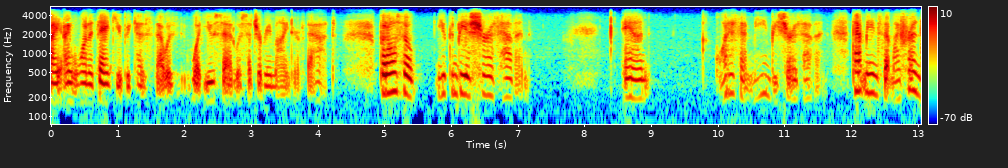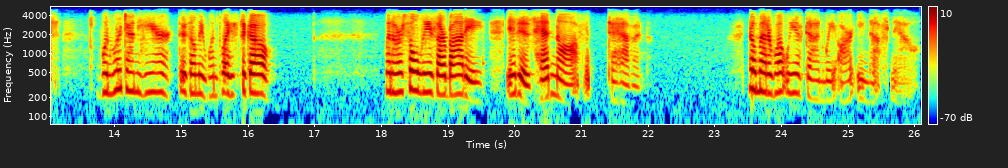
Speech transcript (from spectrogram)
I, I want to thank you because that was what you said was such a reminder of that. But also, you can be as sure as heaven. And what does that mean, be sure as heaven? That means that, my friends, when we're done here, there's only one place to go. When our soul leaves our body, it is heading off to heaven. No matter what we have done, we are enough now.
